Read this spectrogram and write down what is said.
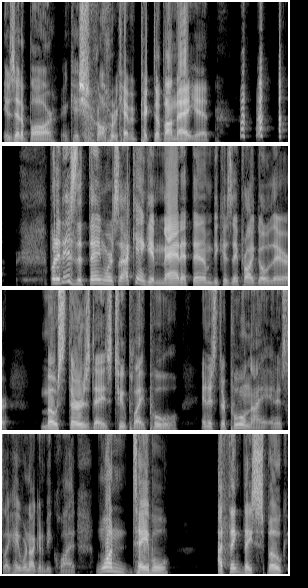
It was at a bar, in case you all haven't picked up on that yet. but it is the thing where it's like, I can't get mad at them because they probably go there most Thursdays to play pool. And it's their pool night, and it's like, hey, we're not going to be quiet. One table I think they spoke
